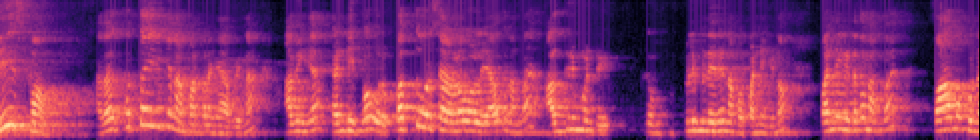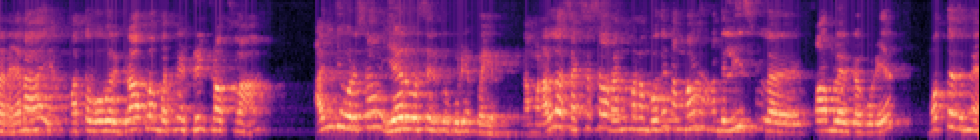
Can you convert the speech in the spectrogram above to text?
லீஸ் ஃபார்ம் அதாவது குத்தகைக்கு நான் பண்ணுறேங்க அப்படின்னா அவங்க கண்டிப்பாக ஒரு பத்து வருஷம் அளவுலையாவது நம்ம அக்ரிமெண்ட் பிலிமினரி நம்ம பண்ணிக்கணும். பண்ணிக்கிட்டு தான் நம்ம ஃபார்முக்கு உண்டான ஏன்னா மற்ற ஒவ்வொரு கிராப்லாம் பார்த்தீங்கன்னா ட்ரீ கிராப்ஸ்லாம் அஞ்சு வருஷம் ஏழு வருஷம் இருக்கக்கூடிய பயிர். நம்ம நல்லா சக்ஸஸாக ரன் பண்ணும்போது நம்ம அந்த லீஸ் ஃபார்மில் இருக்கக்கூடிய மொத்த இதுமே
